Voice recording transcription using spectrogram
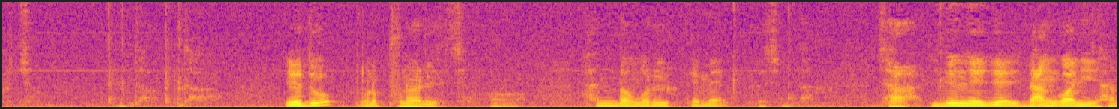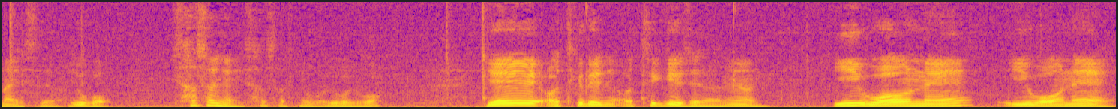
그렇죠. 엔터, 엔터. 얘도 오늘 분할이 되죠. 어. 한 덩어리이기 때문에 그렇습니다. 자, 이런 이제 난관이 하나 있어요. 요거 사선이에요. 사선. 요거 요거 요거. 얘 어떻게 되냐? 어떻게 되냐면 이 원에 이 원에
